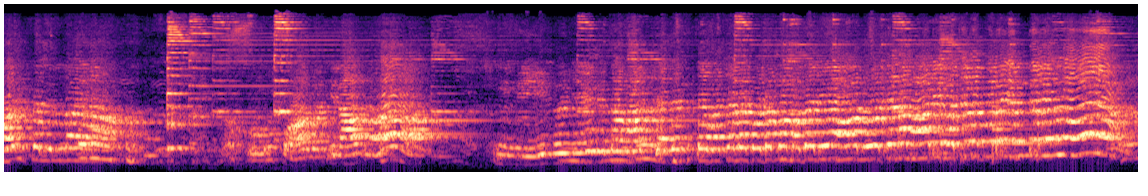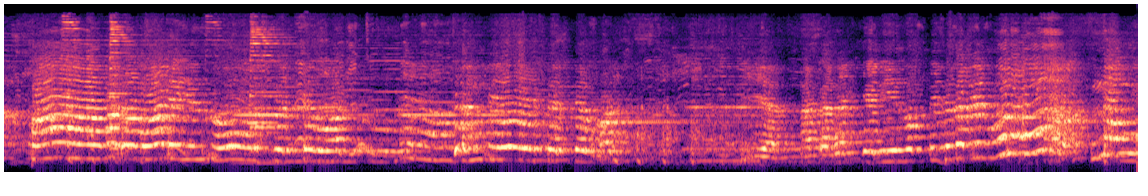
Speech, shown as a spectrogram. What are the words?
ಏಕೆ ಸಾಧಿಸಲಿಲ್ಲ ಓ ಪಾರ್ವತಿನಾಥ ನೀನು ಹೇಳಿದ ವಾಕ್ಯದಂತೆ ವಚನ ಕೊಡುವ ಮೊದಲೇ ಆಲೋಚನೆ ಮಾಡಿ ವಚನ ಕೊಡ ಎಂದೆಲ್ಲ ಪಾವನ ಮಾಡಿ ಎಂದು ಸತ್ಯವಾಯಿತು ತಂದೆ ಸತ್ಯವಾಯಿತು ಎನ್ನ ಕರಕ್ಕೆ ನೀನು ಒಪ್ಪಿಸಿದ ಮೂಲವು ನಮ್ಮ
